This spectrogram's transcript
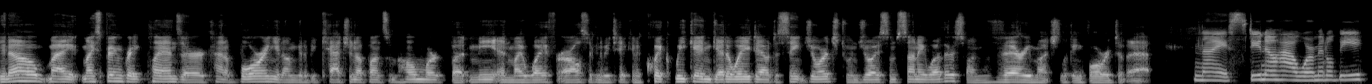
You know, my my spring break plans are kind of boring. You know, I'm going to be catching up on some homework, but me and my wife are also going to be taking a quick weekend getaway down to St. George to enjoy some sunny weather. So I'm very much looking forward to that. Nice. Do you know how warm it'll be?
